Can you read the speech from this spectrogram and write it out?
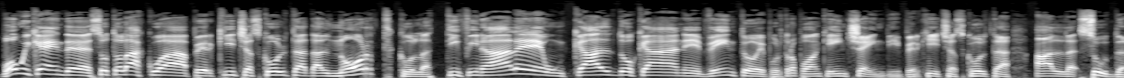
Buon weekend sotto l'acqua per chi ci ascolta dal nord con la T finale, un caldo cane, vento e purtroppo anche incendi per chi ci ascolta al sud.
